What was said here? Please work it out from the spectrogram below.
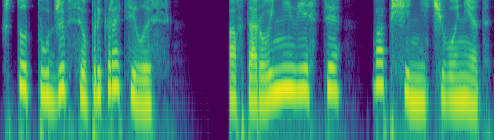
что тут же все прекратилось а второй невесте вообще ничего нет.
